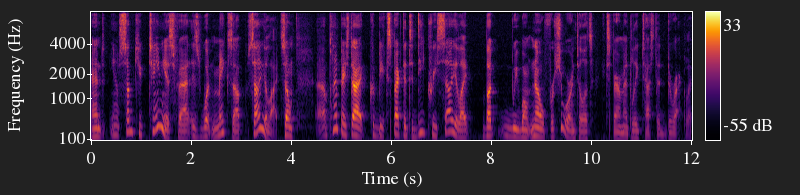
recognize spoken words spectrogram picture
And you know, subcutaneous fat is what makes up cellulite. So a plant-based diet could be expected to decrease cellulite, but we won't know for sure until it's experimentally tested directly.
